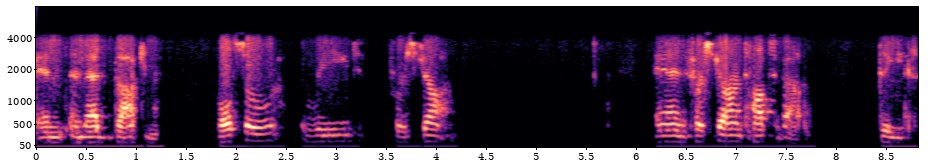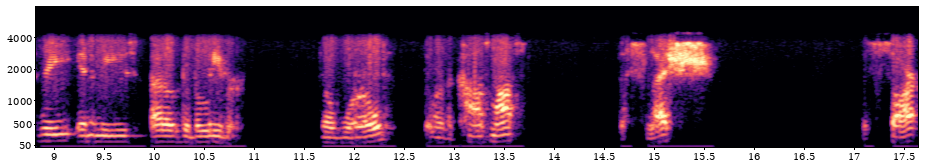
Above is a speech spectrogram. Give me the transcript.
and, in that document. Also, read First John, and First John talks about the three enemies of the believer: the world, or the cosmos, the flesh, the sarx,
